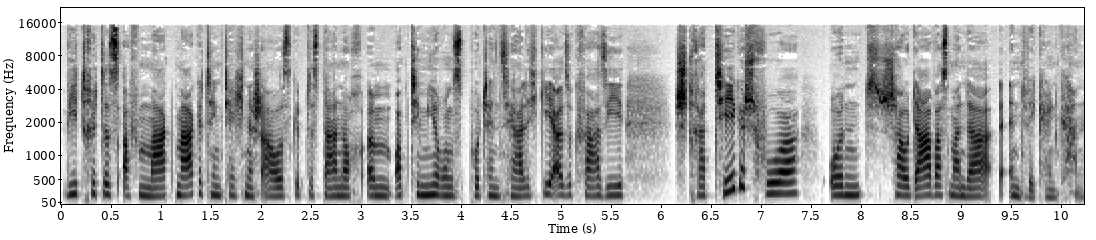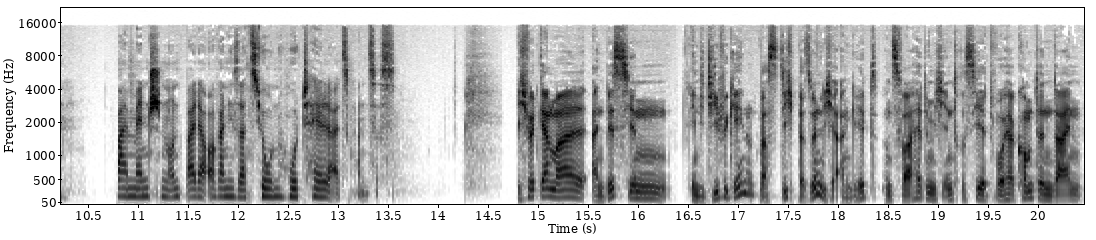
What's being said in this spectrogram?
Wie tritt es auf dem Markt marketingtechnisch aus? Gibt es da noch ähm, Optimierungspotenzial? Ich gehe also quasi strategisch vor und schaue da, was man da entwickeln kann. Beim Menschen und bei der Organisation Hotel als Ganzes. Ich würde gerne mal ein bisschen in die Tiefe gehen und was dich persönlich angeht. Und zwar hätte mich interessiert, woher kommt denn dein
